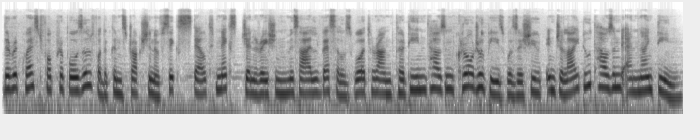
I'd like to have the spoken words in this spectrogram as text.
The request for proposal for the construction of six stealth next-generation missile vessels worth around 13,000 crore rupees was issued in July 2019,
